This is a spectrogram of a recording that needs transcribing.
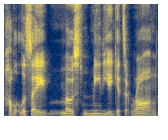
public, let's say most media gets it wrong,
